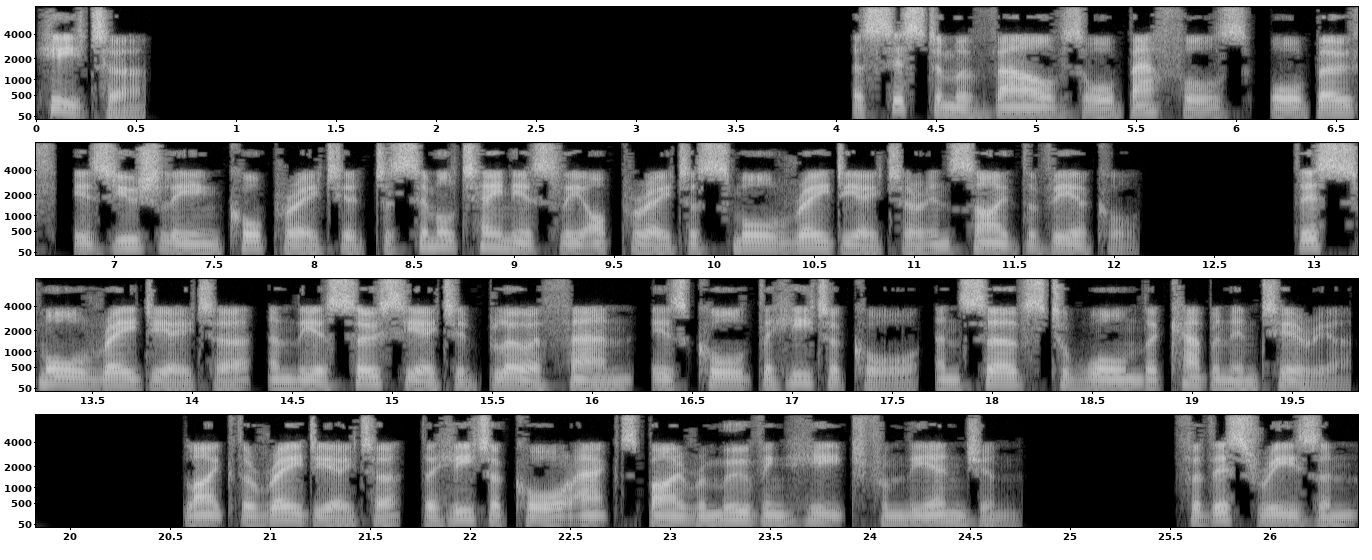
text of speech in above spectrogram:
Heater A system of valves or baffles, or both, is usually incorporated to simultaneously operate a small radiator inside the vehicle. This small radiator, and the associated blower fan, is called the heater core, and serves to warm the cabin interior. Like the radiator, the heater core acts by removing heat from the engine. For this reason,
